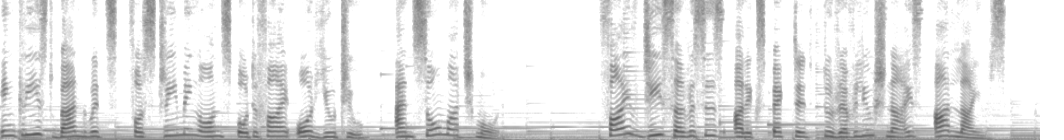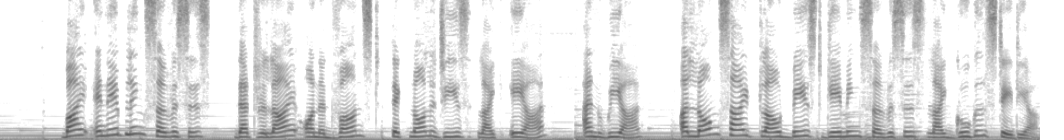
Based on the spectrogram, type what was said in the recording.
increased bandwidths for streaming on Spotify or YouTube, and so much more. 5G services are expected to revolutionize our lives. By enabling services that rely on advanced technologies like AR and VR, alongside cloud based gaming services like Google Stadia,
